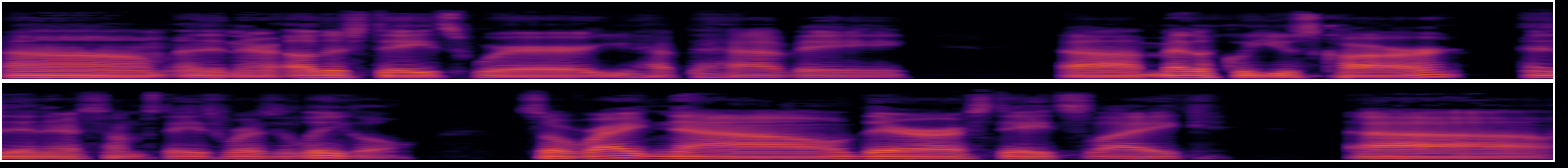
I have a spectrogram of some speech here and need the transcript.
um, and then there are other states where you have to have a uh, medical use card and then there are some states where it's illegal so right now there are states like uh,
